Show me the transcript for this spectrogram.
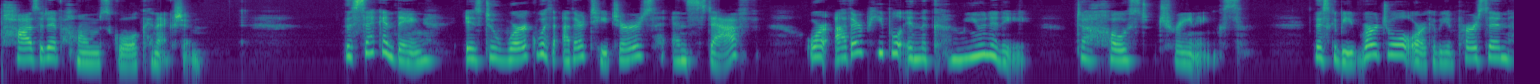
positive homeschool connection. The second thing is to work with other teachers and staff or other people in the community to host trainings. This could be virtual or it could be in person,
